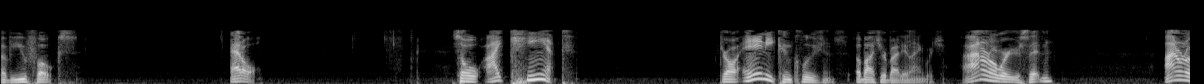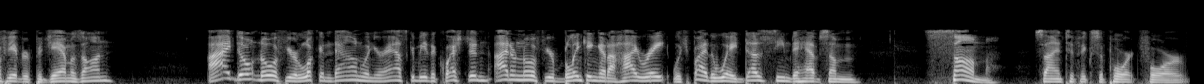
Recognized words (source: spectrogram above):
of you folks at all. So I can't draw any conclusions about your body language. I don't know where you're sitting. I don't know if you have your pajamas on. I don't know if you're looking down when you're asking me the question. I don't know if you're blinking at a high rate, which by the way does seem to have some some scientific support for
